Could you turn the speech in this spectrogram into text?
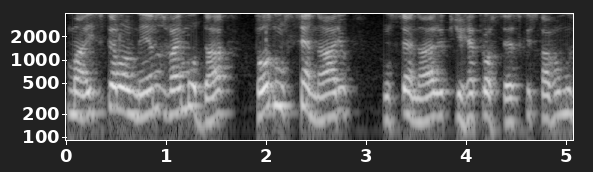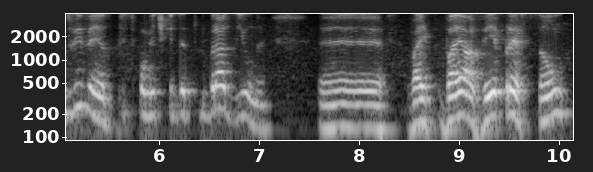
mas pelo menos vai mudar todo um cenário, um cenário de retrocesso que estávamos vivendo, principalmente aqui dentro do Brasil, né? É, vai, vai haver pressão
